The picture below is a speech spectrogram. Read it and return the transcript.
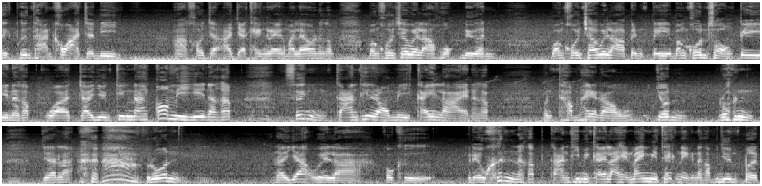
สิกพื้นฐานเขาอาจจะดีเขาจะอาจจะแข็งแรงมาแล้วนะครับ บางคนใช้เวลา 6 เดือน บางคนใช้เวลาเป็นปี บางคน 2 ปีนะครับ ว่าจะยืนกิ้งได้ก็มีนะครับ ซึ่งการที่เรามีไกด์ไลน์นะครับ มันทำให้เราย่นร่นเยอะละร่นระยะเวลาก็คือเร็วขึ้นนะครับ การที่มีไกด์ไลน์เห็นไหมมีเทคนิคนะครับ ยืนเปิด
